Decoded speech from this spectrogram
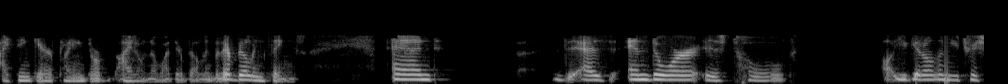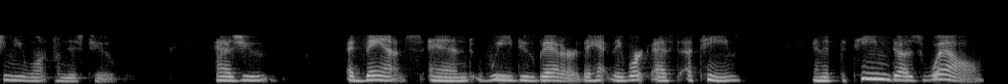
I think, airplanes or I don't know what they're building, but they're building things. And as Andor is told, you get all the nutrition you want from this tube. As you advance and we do better, they ha- they work as a team, and if the team does well,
